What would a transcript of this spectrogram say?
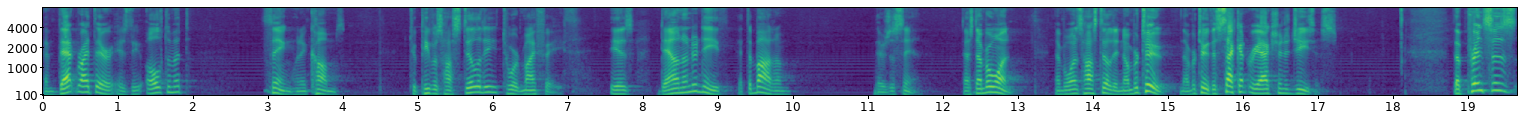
And that right there is the ultimate thing when it comes to people's hostility toward my faith is down underneath at the bottom there's a sin. That's number 1. Number 1 is hostility. Number 2, number 2, the second reaction to Jesus. The princes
